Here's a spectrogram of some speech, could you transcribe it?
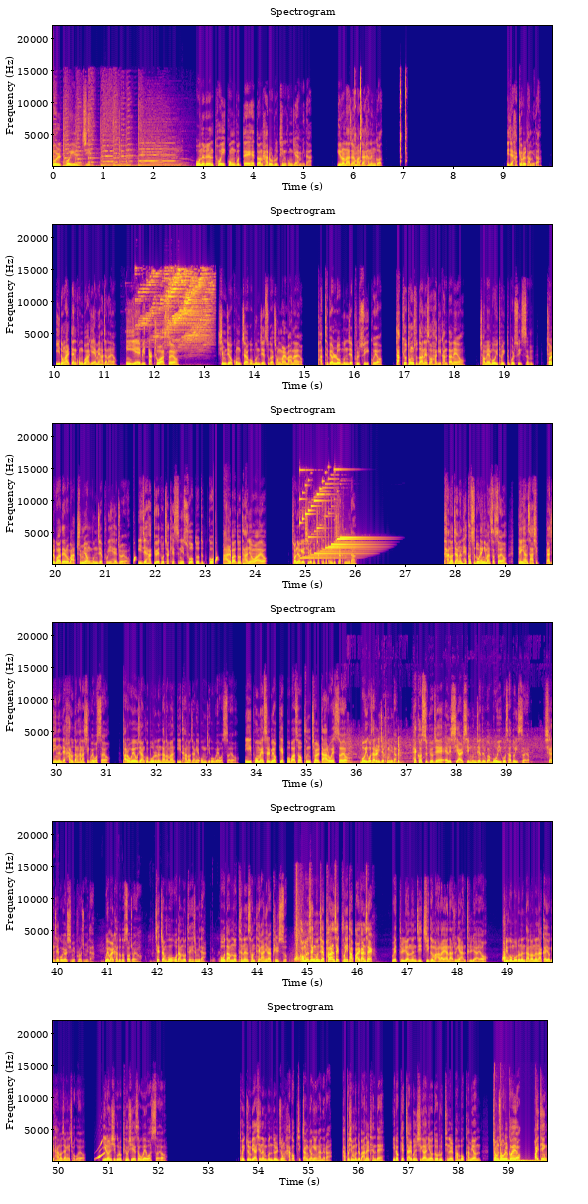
꿀토일지 오늘은 토익 공부 때 했던 하루 루틴 공개합니다. 일어나자마자 하는 것. 이제 학교를 갑니다. 이동할 땐 공부하기 애매하잖아요. 이 앱이 딱 좋았어요. 심지어 공짜고 문제수가 정말 많아요. 파트별로 문제 풀 수 있고요. 딱 교통수단에서 하기 간단해요. 처음에 모의 토익도 볼 수 있음. 결과대로 맞춤형 문제풀이 해줘요. 이제 학교에 도착했으니 수업도 듣고 알바도 다녀와요. 저녁에 집에 도착해서 공부 시작합니다. 단어장은 해커스 노랭이만 썼어요. 데이 한 40까지 있는데 하루당 하나씩 외웠어요. 바로 외우지 않고 모르는 단어만 이 단어장에 옮기고 외웠어요. 이 포맷을 몇 개 뽑아서 분철 따로 했어요. 모의고사를 이제 풉니다. 해커스 교재에 LCRC 문제들과 모의고사도 있어요. 시간 재고 열심히 풀어줍니다. 외말 카드도 써줘요. 채점 후 오답 노트 해줍니다. 오답 노트는 선택 아니라 필수. 검은색 문제 파란색 풀이 다 빨간색. 왜 틀렸는지 지금 알아야 나중에 안 틀려요. 그리고 모르는 단어는 아까 여기 단어장에 적어요. 이런 식으로 표시해서 외웠어요. 토익 준비하시는 분들 중 학업 직장 병행하느라 바쁘신 분들 많을 텐데 이렇게 짧은 시간이어도 루틴을 반복하면 점수 오를 거예요. 파이팅!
